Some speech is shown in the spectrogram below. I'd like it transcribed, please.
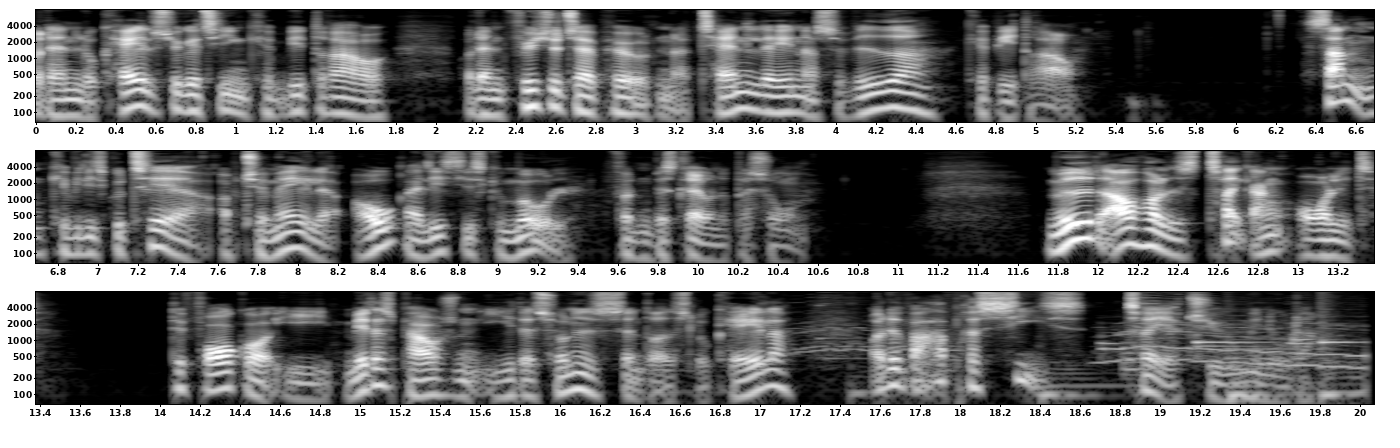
hvordan lokalpsykiatrien kan bidrage, hvordan fysioterapeuten og tandlægen osv. kan bidrage. Sammen kan vi diskutere optimale og realistiske mål for den beskrevne person. Mødet afholdes tre gange årligt. Det foregår i middagspausen i et af sundhedscentrets lokaler, og det varer præcis 23 minutter.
